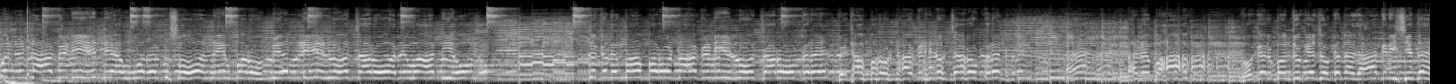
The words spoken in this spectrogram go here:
મને નાગણી ને ઓળખશો નહીં, મારો જગતમાં મારો નાગણી નો ચારો કરે. બેટા, મારો નાગણી નો. ચારો કરે અને બાપ, વગર બંદૂકે જો કદાચ આગરી સીધે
